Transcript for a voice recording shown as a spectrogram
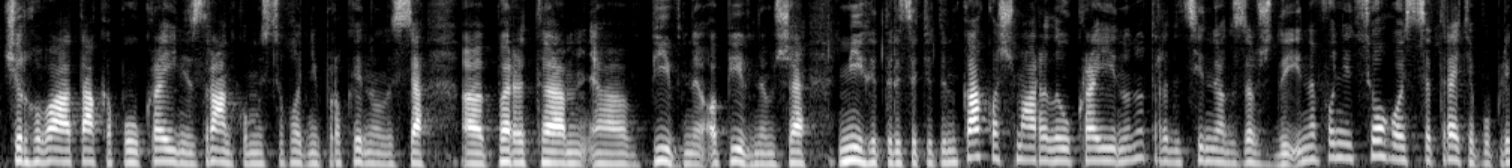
Чергова атака по Україні зранку. Ми сьогодні прокинулися е, перед е, півдне, опівднем вже міги 31К кошмарили Україну. Ну традиційно, як завжди. І на фоні цього ось ця третя публікація,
